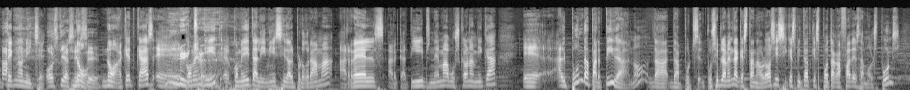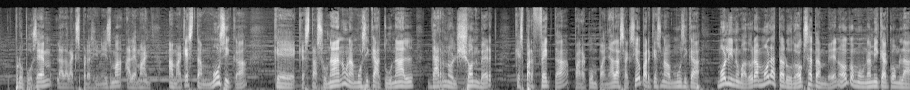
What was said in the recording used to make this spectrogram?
Tecno Nietzsche. Hòstia, sí, no, sí. no, en aquest cas, eh, com, hem dit, eh, com he dit a l'inici del programa, arrels, arquetips, anem a buscar una mica eh, el punt de partida no? de, de, potser- possiblement d'aquesta neurosi. Sí que és veritat que es pot agafar des de molts punts. Proposem la de l'expressionisme alemany. Amb aquesta música que, que està sonant, una música atonal d'Arnold Schoenberg, que és perfecta per acompanyar la secció perquè és una música molt innovadora, molt heterodoxa també, no? com una mica com la,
